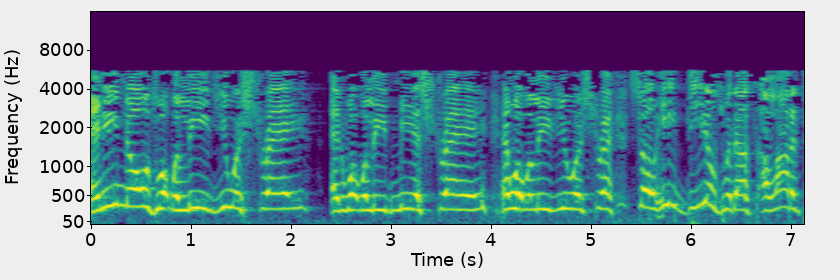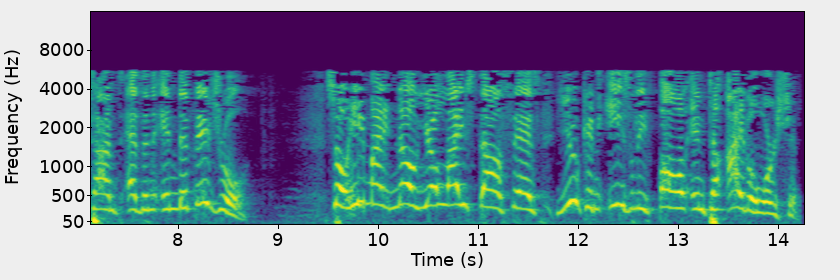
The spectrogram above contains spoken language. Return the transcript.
And He knows what will lead you astray and what will lead me astray and what will lead you astray. So He deals with us a lot of times as an individual. So He might know your lifestyle says you can easily fall into idol worship.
